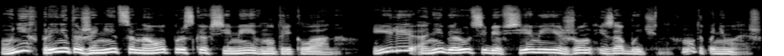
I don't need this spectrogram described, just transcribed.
У них принято жениться на отпрысках семей внутри клана. Или они берут себе в семьи жен из обычных, ну ты понимаешь.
